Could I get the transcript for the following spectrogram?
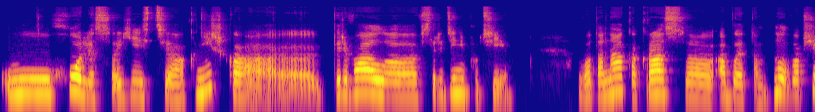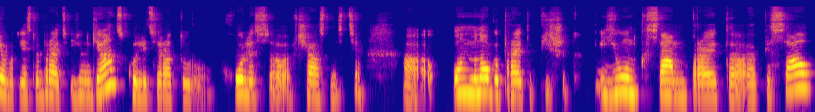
у Холлиса есть а, книжка «Перевал а, в середине пути». Вот она как раз об этом. Ну, вообще, вот если брать юнгианскую литературу, Холлиса в частности, он много про это пишет. Юнг сам про это писал,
